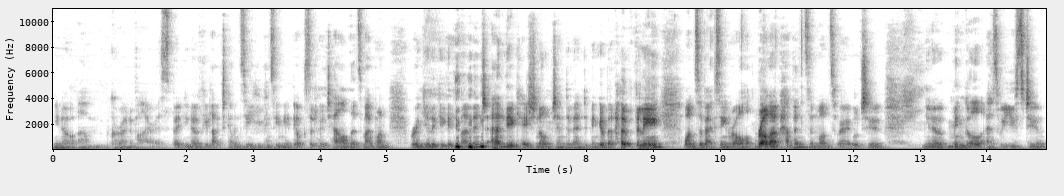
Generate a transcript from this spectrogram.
you know, um, coronavirus. But you know, if you'd like to come and see, you can see me at the Oxford Hotel. That's my one regular gig at the moment, and the occasional gender bender bingo. But hopefully, once the vaccine roll rollout happens, and once we're able to, you know, mingle as we used to,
